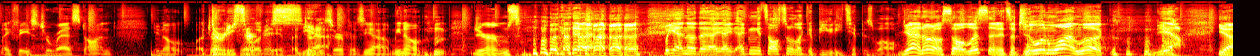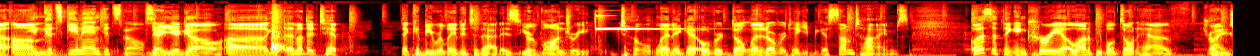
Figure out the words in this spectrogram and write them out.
my face to rest on you know a Dirty pillowcase, surface, a dirty yeah. surface yeah you know germs But yeah, no, that, I, I think it's also like a beauty tip as well. Yeah, no, no. So listen, it's a two in one. Look. Yeah. yeah. Um, Yeah, good skin and good smells. there you go. Uh, another tip that could be related to that is your laundry. Don't let it get over. Don't let it overtake you because sometimes. Well, that's the thing. In Korea, a lot of people don't have Dryers.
